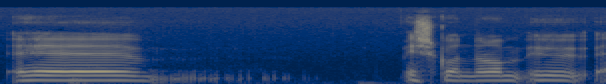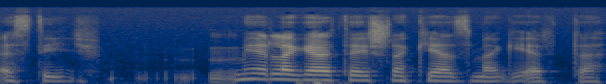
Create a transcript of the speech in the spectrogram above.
Ö, és gondolom, ő ezt így mérlegelte, és neki ez megérte.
